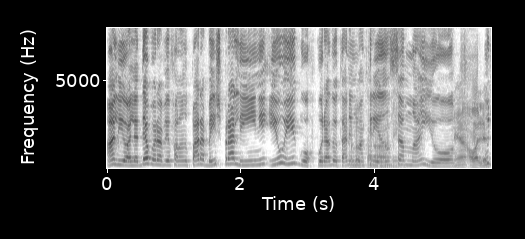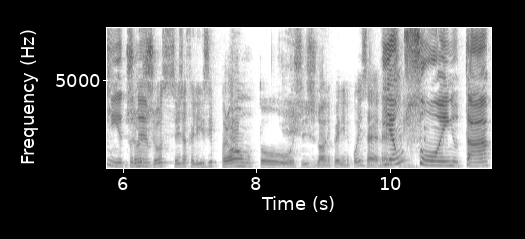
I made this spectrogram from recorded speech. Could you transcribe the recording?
Ali, olha, Débora veio falando parabéns pra Aline e o Igor por adotarem uma criança maior. Né? Olha, Bonito, né? Jojo, seja feliz e pronto. Gislane Perini. Pois é, né, E é um sonho, tá?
